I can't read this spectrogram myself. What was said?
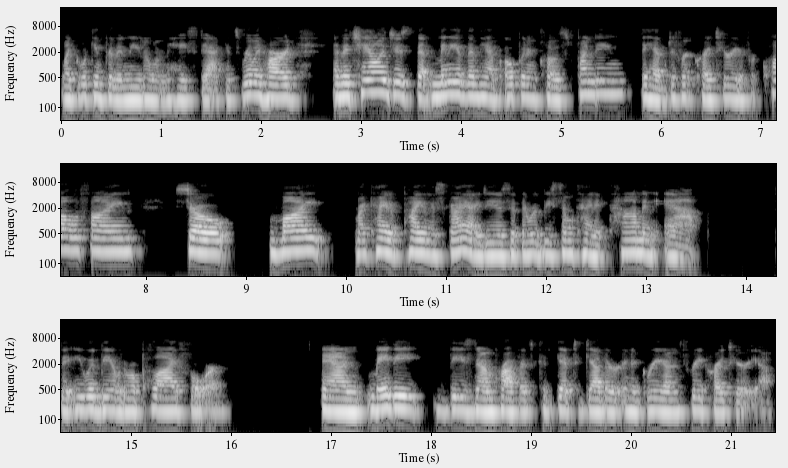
like looking for the needle in the haystack. It's really hard. And the challenge is that many of them have open and closed funding. They have different criteria for qualifying. So my my kind of pie in the sky idea is that there would be some kind of common app that you would be able to apply for. And maybe these nonprofits could get together and agree on three criteria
